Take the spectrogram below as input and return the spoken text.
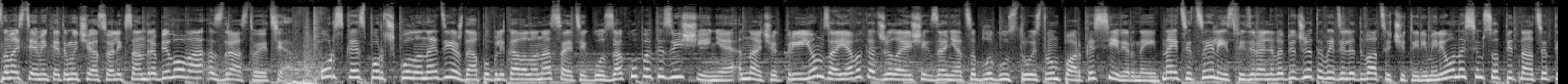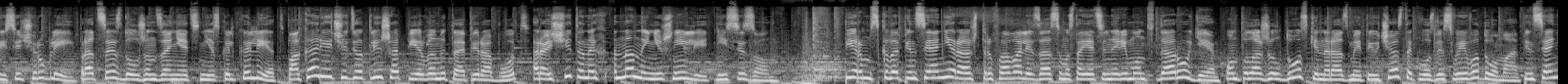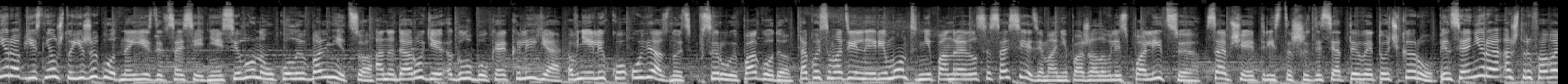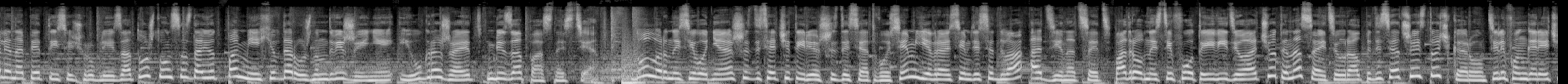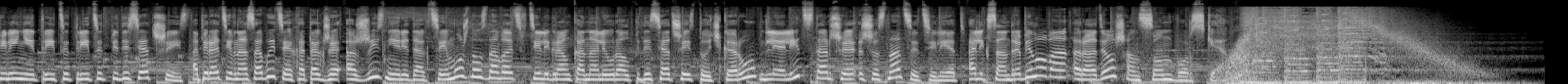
С новостями к этому часу Александра Белова. Здравствуйте. Орская спортшкола «Надежда» опубликовала на сайте госзакупок извещение. Начат прием заявок от желающих заняться благоустройством парка «Северный». На эти цели из федерального бюджета выделят 24 миллиона 715 тысяч рублей. Процесс должен занять несколько лет. Пока речь идет лишь о первом этапе работ, рассчитанных на нынешний летний сезон. Пермского пенсионера оштрафовали за самостоятельный ремонт дороги. Он положил доски на размытый участок возле своего дома. Пенсионер объяснил, что ежегодно ездит в соседнее село на уколы в больницу, а на дороге глубокая колея. В ней легко увязнуть в сырую погоду. Такой самодельный ремонт не понравился соседям. Они пожаловались в полицию, сообщает 360tv.ru. Пенсионера оштрафовали на 5000 рублей за то, что он создает помехи в дорожном движении и угрожает безопасности. Доллар на сегодня 64,68, евро 72,11. Подробности, фото и видео отчеты на сайте урал56.ру. Телефон горячей линии 30 30 56. Оперативно о событиях, а также о жизни редакции можно узнавать в телеграм-канале урал56.ру для лиц старше 16 лет. Александра Белова, радио «Шансон Ворске».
